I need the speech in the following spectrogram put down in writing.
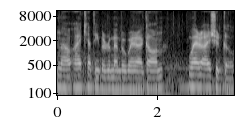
Now I can't even remember where I gone, where I should go.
